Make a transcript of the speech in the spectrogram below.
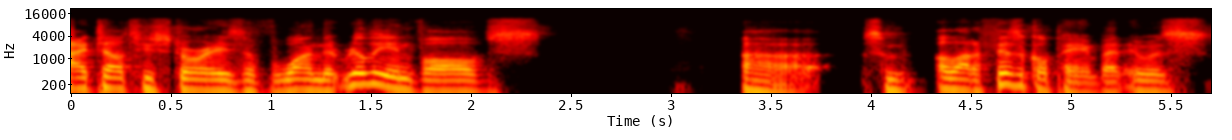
I tell two stories of one that really involves uh, some a lot of physical pain, but it was,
